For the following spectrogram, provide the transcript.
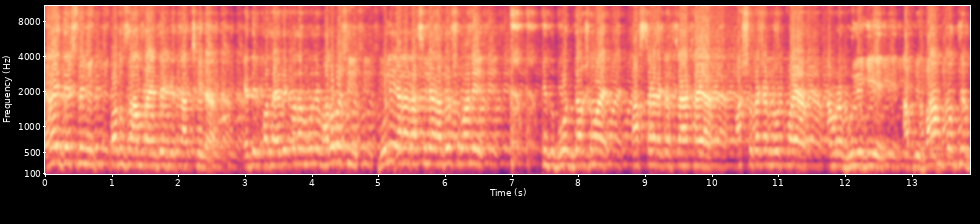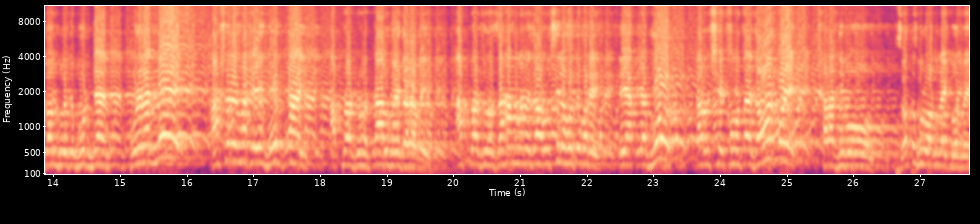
এরাই দেশপ্রেমিক, অথচ আমরা এদেরকে চাচ্ছি না। এদের কথা এদের কথা মনে ভালোবাসি। বলি, এরা রাসুলের আদর্শ মানে কিন্তু ভোট দেওয়ার সময় পাঁচ টাকার একটা চা খায়া, পাঁচশো টাকার নোট পায়া আমরা ভুলে গিয়ে আপনি বামপন্থীর দলগুলোতে ভোট দেন, মনে রাখবে? হাসরের মাঠে এই ভোটটাই আপনার জন্য কাল হয়ে দাঁড়াবে। আপনার জন্য জাহান নামে যাওয়ার উসিলা হতে পারে এই একটা ভোট। কারণ সে ক্ষমতায় যাওয়ার পরে সারা জীবন যতগুলো অন্যায় করবে,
